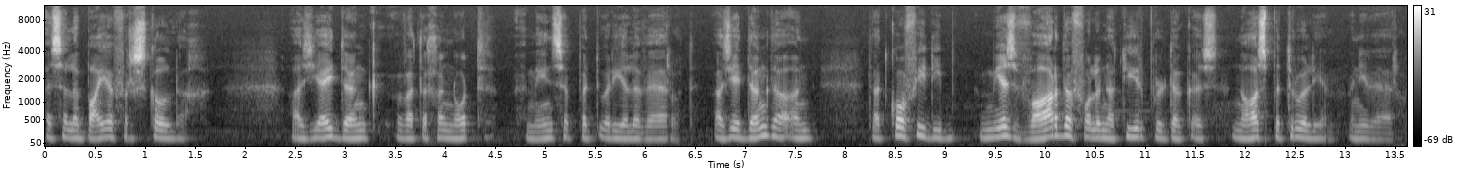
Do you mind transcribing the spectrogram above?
is hulle baie verskuldig. As jy dink wat 'n genot mense put oor die hele wêreld. As jy dink daaraan dat koffie die mees waardevolle natuurproduk is naas petroleum in die wêreld.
